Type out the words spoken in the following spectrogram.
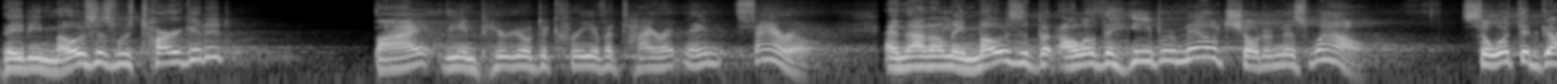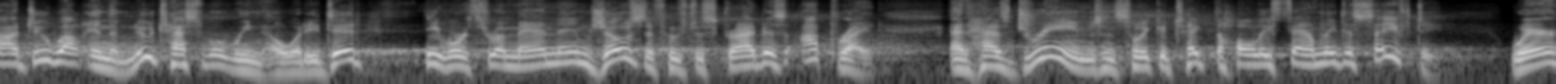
baby Moses was targeted by the imperial decree of a tyrant named Pharaoh. And not only Moses, but all of the Hebrew male children as well. So, what did God do? Well, in the New Testament, we know what he did. He worked through a man named Joseph, who's described as upright and has dreams, and so he could take the Holy Family to safety. Where?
